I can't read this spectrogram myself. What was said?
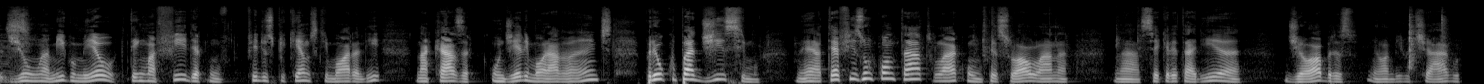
de um amigo meu que tem uma filha com filhos pequenos que mora ali na casa onde ele morava antes, preocupadíssimo. Né? Até fiz um contato lá com o pessoal lá na, na Secretaria de Obras, meu amigo Tiago.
